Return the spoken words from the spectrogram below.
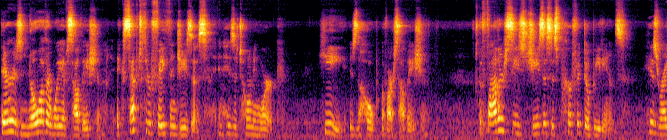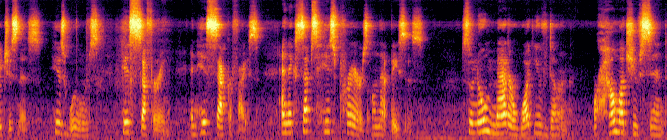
There is no other way of salvation except through faith in Jesus and his atoning work. He is the hope of our salvation. The Father sees Jesus' perfect obedience, his righteousness, his wounds, his suffering, and his sacrifice, and accepts his prayers on that basis. So, no matter what you've done or how much you've sinned,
